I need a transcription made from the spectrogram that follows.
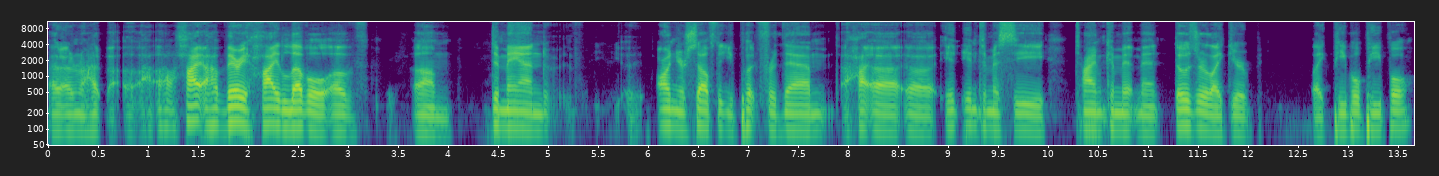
I don't know a high a very high level of um, demand on yourself that you put for them high, uh, uh, intimacy time commitment. Those are like your like people people.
